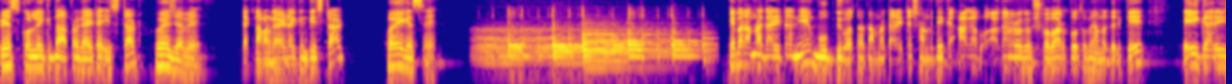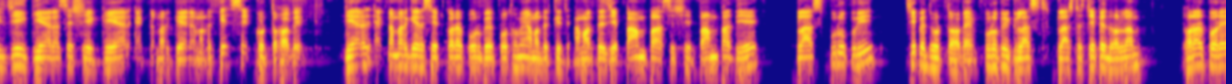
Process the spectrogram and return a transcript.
প্রেস করলে কিন্তু আপনার গাড়িটা স্টার্ট হয়ে যাবে। দেখেন আমার গাড়িটা কিন্তু স্টার্ট হয়ে গেছে। এবার আমরা গাড়িটা নিয়ে মুভ দিব, অর্থাৎ আমরা গাড়িটা সামনে দিকে আগাবো। আগানোর আগে সবার প্রথমে আমাদেরকে এই গাড়ির যে গিয়ার আছে, সেই গিয়ার এক নম্বর গিয়ার আমাদেরকে সেট করতে হবে। গিয়ার এক নম্বর গিয়ার সেট করার পূর্বে প্রথমে আমাদেরকে আমাদের যে পাম্পা আছে, সেই পাম্পা দিয়ে ক্লাস পুরোপুরি চেপে ধরতে হবে। পুরোপুরি গ্লাস ক্লাসটা চেপে ধরলাম। ধরার পরে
